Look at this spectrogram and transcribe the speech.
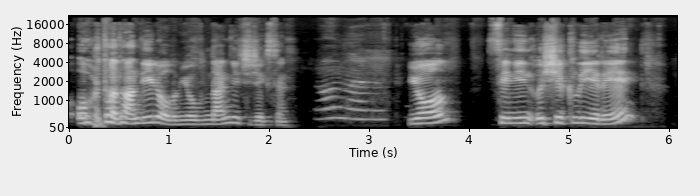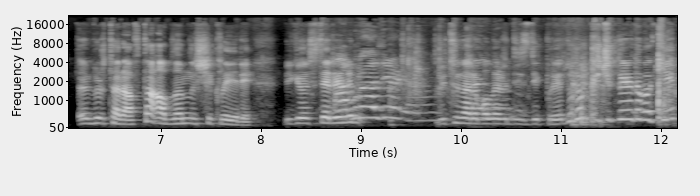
Ortadan değil oğlum yolundan geçeceksin. Yol senin ışıklı yerin. Öbür tarafta ablanın ışıklı yeri. Bir gösterelim. Bütün arabaları dizdik buraya. Durun küçükleri de bakayım.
